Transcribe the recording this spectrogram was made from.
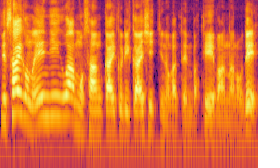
で最後のエンディングはもう3回繰り返しっていうのが定番なので。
